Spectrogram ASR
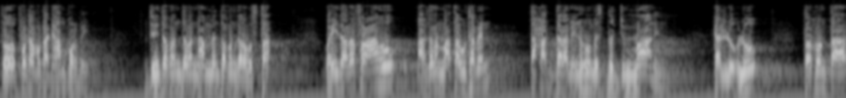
তো ফোটা ফোটা ঘাম পড়বে। তিনি তখন যখন নামবেন তখনকার অবস্থা। ওয়াইদা রফা আহু আর যখন মাথা উঠাবেন, তাহাদ্দারা মিনহু মিসলু জুম্মা আনিন কাল্লু তখন তার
